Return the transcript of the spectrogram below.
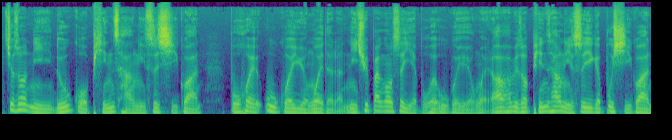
就说你如果平常你是习惯不会物归原位的人，你去办公室也不会物归原位。然后，好比说平常你是一个不习惯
